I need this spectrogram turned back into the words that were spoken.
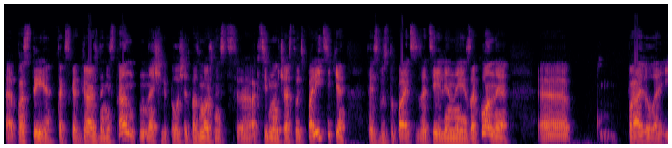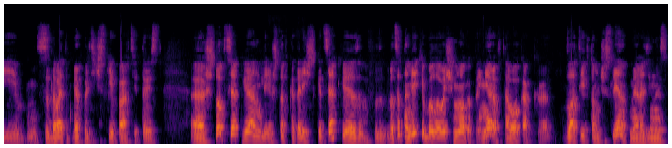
э, простые, так сказать, граждане стран начали получать возможность э, активно участвовать в политике, то есть выступать за те или иные законы, правила и создавать, например, политические партии. То есть что в церкви Англии, что в католической церкви в 20 веке было очень много примеров того, как э, в Латвии в том числе, например, один из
